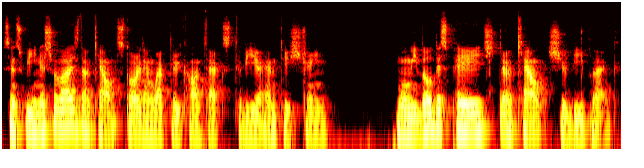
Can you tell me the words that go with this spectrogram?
Since we initialized the account stored in Web3 context to be an empty string, when we load this page, the account should be blank.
